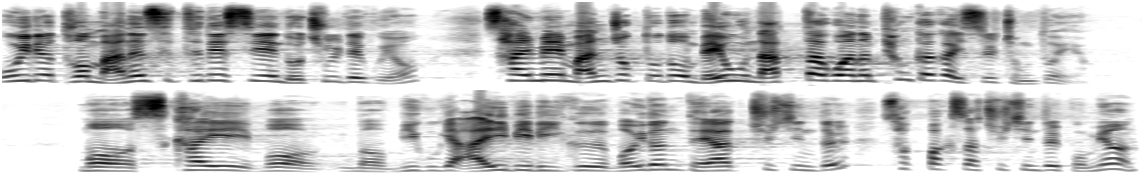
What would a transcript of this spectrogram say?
오히려 더 많은 스트레스에 노출되고요, 삶의 만족도도 매우 낮다고 하는 평가가 있을 정도예요. 뭐 스카이 뭐, 뭐 미국의 아이비리그 뭐 이런 대학 출신들 석박사 출신들 보면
